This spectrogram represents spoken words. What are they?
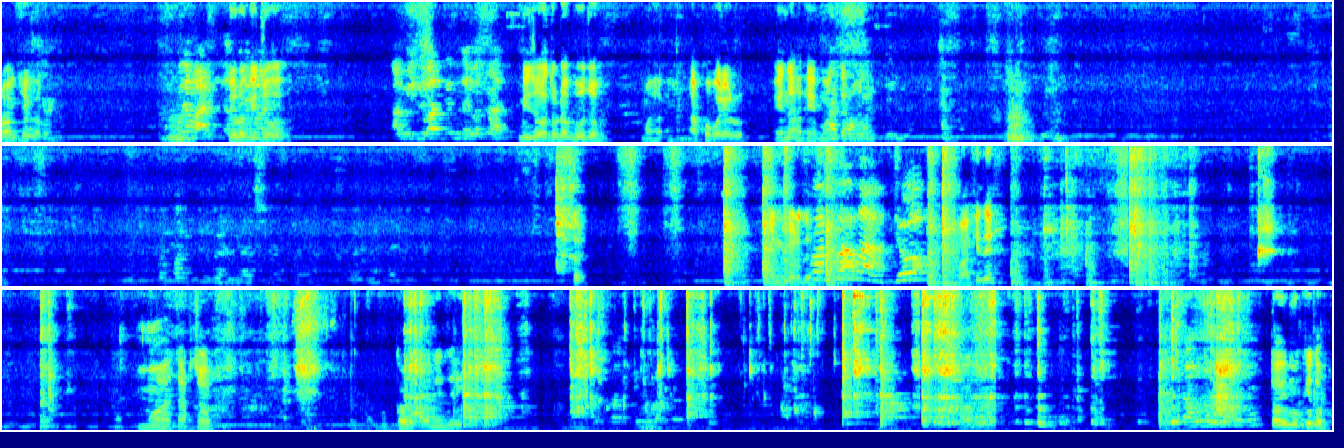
રંગ છે કરો પેલા બીજો. બીજું હતું ડબ્બું જો. આખો ભરેલો. એના એ મંદિર બંધ કરી દે. બાકી દે? મોહ તાર જો કઢી બની જઈ હા તો એ મૂકી દો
